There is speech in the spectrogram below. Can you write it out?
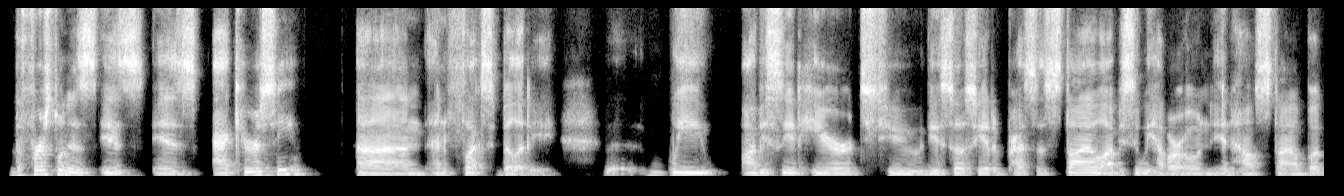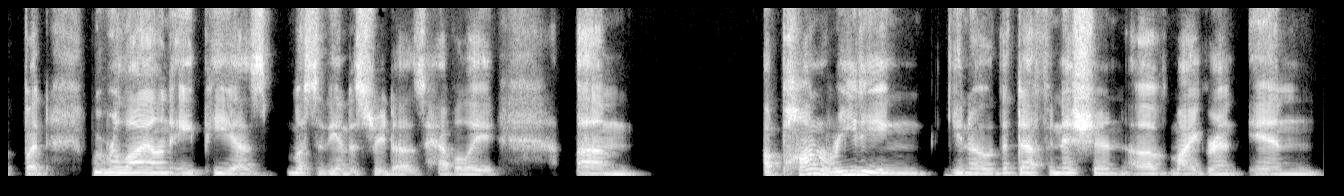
the first one is is is accuracy um, and flexibility. We obviously adhere to the Associated Press's style. Obviously, we have our own in-house style book, but we rely on AP as most of the industry does heavily. Um, upon reading, you know, the definition of migrant in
